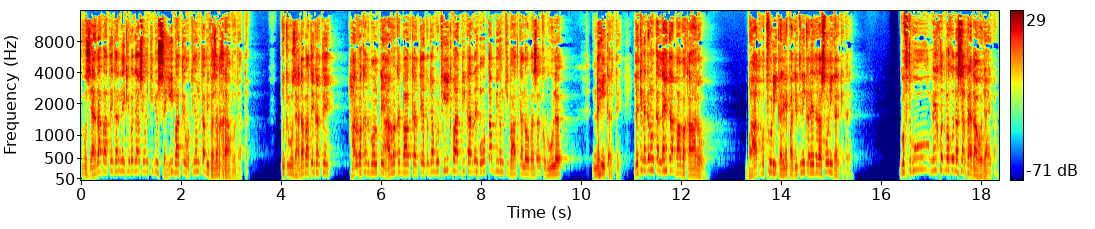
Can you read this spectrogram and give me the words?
तो ज़्यादा बातें करने की वजह से उनकी जो सही बातें होती हैं, उनका भी वज़न खराब हो जाता है। क्योंकि वो ज़्यादा बातें करते हैं। हर वक्त बोलते हैं, हर वक्त बात करते हैं तो जब वो ठीक बात भी कर रहे हो, तब भी उनकी बात का लोग असर कबूल नहीं करते। लेकिन अगर उनका लहजा बाबकार हो, बात वो थोड़ी करें, पर जितनी करें, जरा सोनी करके करें। गुफ्तगु में खुद ब खुद असर पैदा हो जाएगा।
